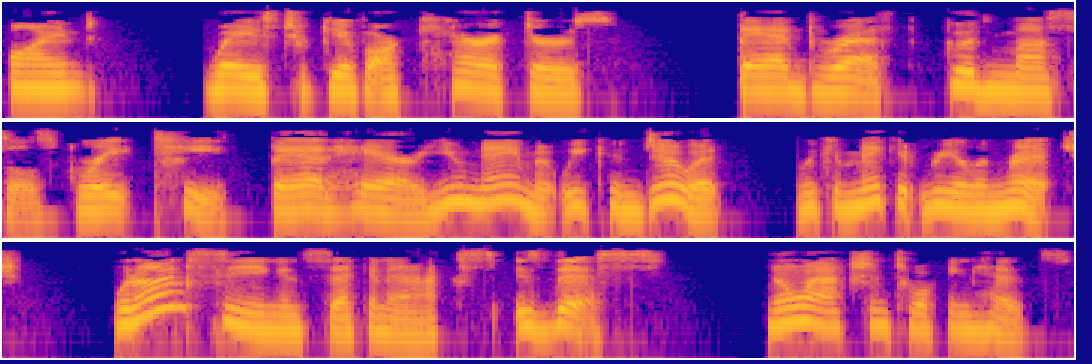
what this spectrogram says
find ways to give our characters bad breath, good muscles, great teeth, bad hair, you name it, we can do it. We can make it real and rich. What I'm seeing in second acts is this. No action talking heads.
